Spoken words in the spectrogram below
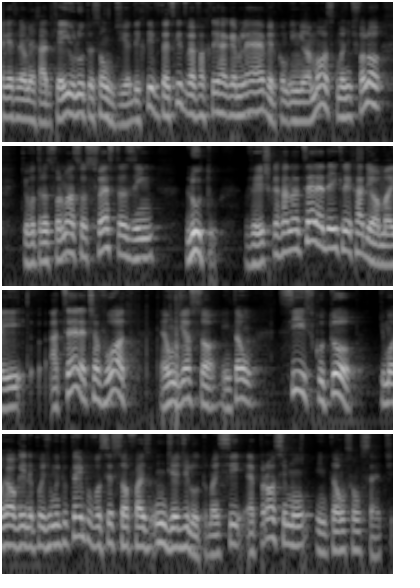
é errado, que aí o luto é só um dia. Está escrito vai fazer em Amos, como a gente falou, que eu vou transformar suas festas em luto. E a Tzeret Shavuot é um dia só. Então, se escutou que morreu alguém depois de muito tempo, você só faz um dia de luto. Mas se é próximo, então são sete.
